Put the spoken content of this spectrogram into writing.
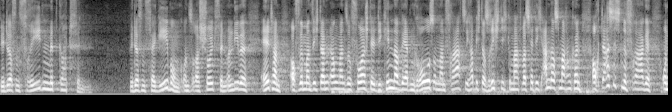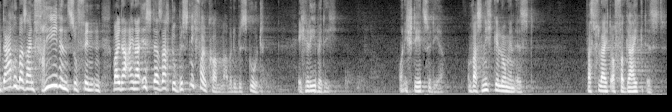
Wir dürfen Frieden mit Gott finden. Wir dürfen Vergebung unserer Schuld finden. Und liebe Eltern, auch wenn man sich dann irgendwann so vorstellt, die Kinder werden groß und man fragt sie, habe ich das richtig gemacht, was hätte ich anders machen können? Auch das ist eine Frage. Und darüber seinen Frieden zu finden, weil da einer ist, der sagt, du bist nicht vollkommen, aber du bist gut. Ich liebe dich. Und ich stehe zu dir. Und was nicht gelungen ist, was vielleicht auch vergeigt ist,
